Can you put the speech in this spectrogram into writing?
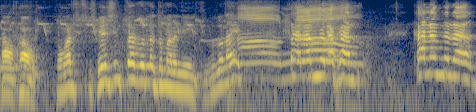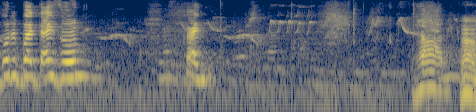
খাও খাও। তোমার শেষ জন্য তোমার নিয়েছি বুঝো নাই? স্যার আপনারা খান খান আপনারা গরিব ভাই খাই। হ্যাঁ হ্যাঁ।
